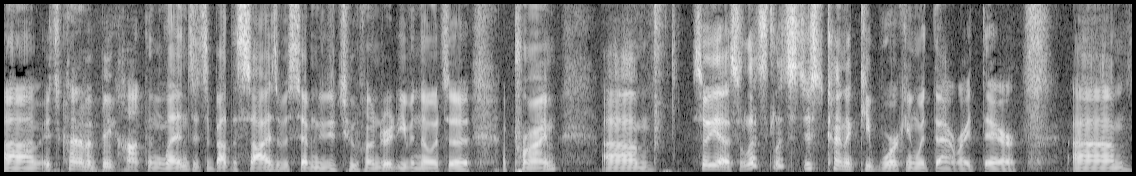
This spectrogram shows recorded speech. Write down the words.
Um, it's kind of a big honking lens. It's about the size of a 70 to 200, even though it's a, a prime. Um, so yeah, so let's let's just kind of keep working with that right there. Um,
